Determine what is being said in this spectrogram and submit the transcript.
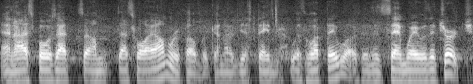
And I suppose that's, um, that's why I'm a Republican. I just stayed with what they was. And it's the same way with the church.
